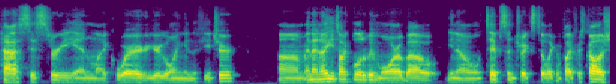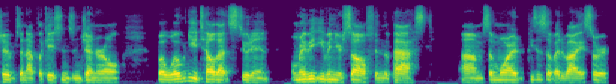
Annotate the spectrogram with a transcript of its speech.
past history and like where you're going in the future. Um, and I know you talked a little bit more about, you know, tips and tricks to like apply for scholarships and applications in general. But what would you tell that student, or maybe even yourself in the past, um, some more pieces of advice or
